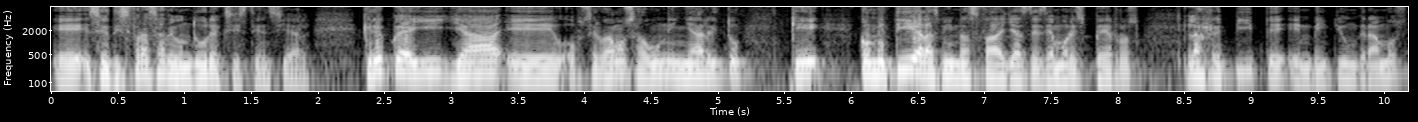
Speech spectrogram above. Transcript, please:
eh, se disfraza de hondura existencial. Creo que ahí ya eh, observamos a un Iñárritu que cometía las mismas fallas desde Amores Perros, las repite en 21 gramos.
